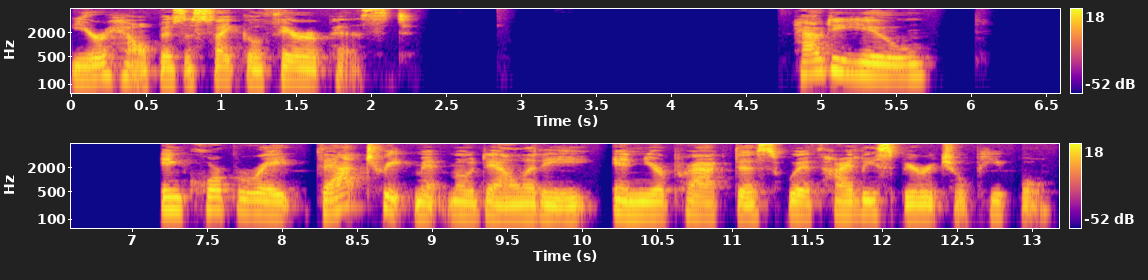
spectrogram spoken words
your help as a psychotherapist. How do you incorporate that treatment modality in your practice with highly spiritual people?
